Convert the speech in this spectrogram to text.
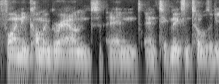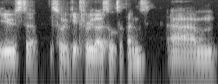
finding common ground and and techniques and tools that are used to sort of get through those sorts of things. Um,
